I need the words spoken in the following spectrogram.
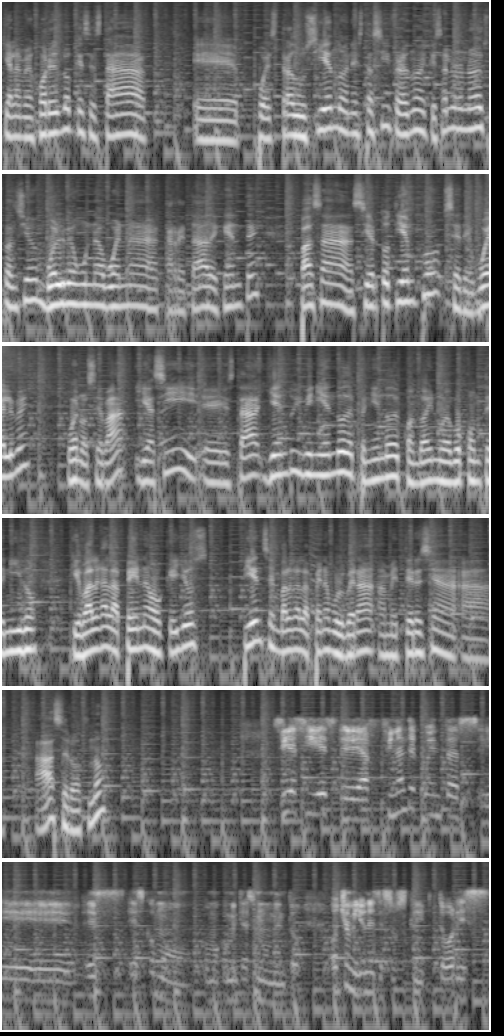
que a lo mejor es lo que se está eh, pues traduciendo en estas cifras, ¿no? De que sale una nueva expansión, vuelve una buena carretada de gente, pasa cierto tiempo, se devuelve bueno, se va y así eh, está yendo y viniendo dependiendo de cuando hay nuevo contenido que valga la pena o que ellos piensen valga la pena volver a, meterse a, a, Azeroth, ¿no? Sí, así es. Eh, a final de cuentas, eh, es, es como, como comenté hace un momento, 8 millones de suscriptores,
